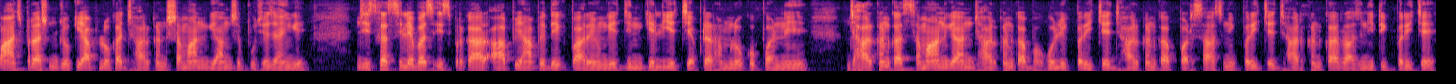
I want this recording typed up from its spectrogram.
पाँच प्रश्न जो कि आप लोग का झारखंड समान ज्ञान से पूछे जाएँगे, जिसका सिलेबस इस प्रकार आप यहाँ पे देख पा रहे होंगे, जिनके लिए चैप्टर हम लोग को पढ़ने हैं। झारखंड का समान ज्ञान, झारखंड का भौगोलिक परिचय, झारखंड का प्रशासनिक परिचय, झारखंड का राजनीतिक परिचय,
